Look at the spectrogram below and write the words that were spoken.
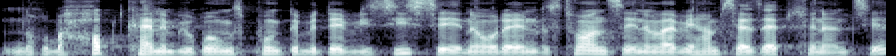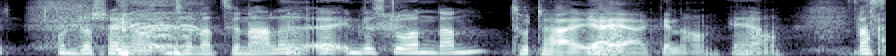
noch überhaupt keine Berührungspunkte mit der VC-Szene oder Investorenszene, weil wir haben es ja selbst finanziert. Und wahrscheinlich auch internationale äh, Investoren dann? Total, ja, ja, ja genau. genau. Ja. Was,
